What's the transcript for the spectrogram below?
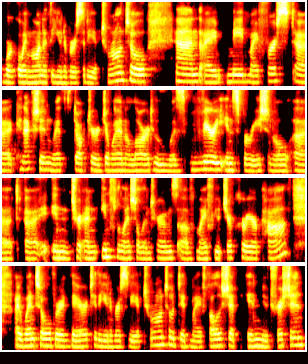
were going on at the University of Toronto. And I made my first uh, connection with Dr. Johane Allard, who was very inspirational uh, in and influential in terms of my future career path. I went over there to the University of Toronto, did my fellowship in nutrition,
